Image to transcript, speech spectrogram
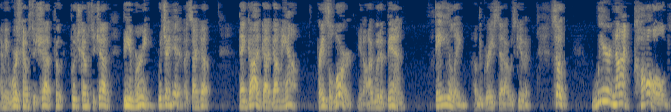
I mean, worst comes to shove, push comes to shove, be a Marine, which I did. I signed up. Thank God God got me out. Praise the Lord. You know, I would have been failing of the grace that I was given. So we're not called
